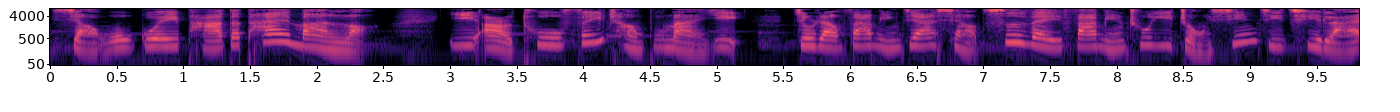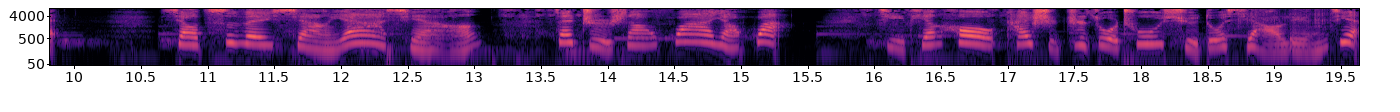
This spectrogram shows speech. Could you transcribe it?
小乌龟爬得太慢了，伊尔兔非常不满意，就让发明家小刺猬发明出一种新机器来。小刺猬想呀想，在纸上画呀画。几天后，开始制作出许多小零件，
